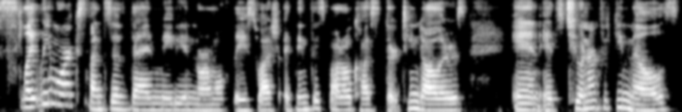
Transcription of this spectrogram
slightly more expensive than maybe a normal face wash. I think this bottle costs $13, and it's 250 mils.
